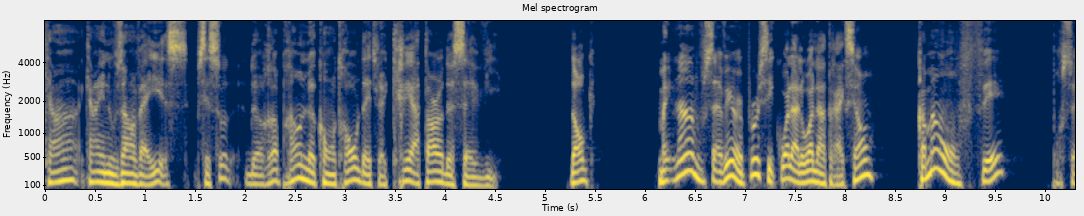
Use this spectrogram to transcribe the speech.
quand, quand elles nous envahissent. C'est ça, de reprendre le contrôle, d'être le créateur de sa vie. Donc, maintenant, vous savez un peu c'est quoi la loi de l'attraction. Comment on fait pour se,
